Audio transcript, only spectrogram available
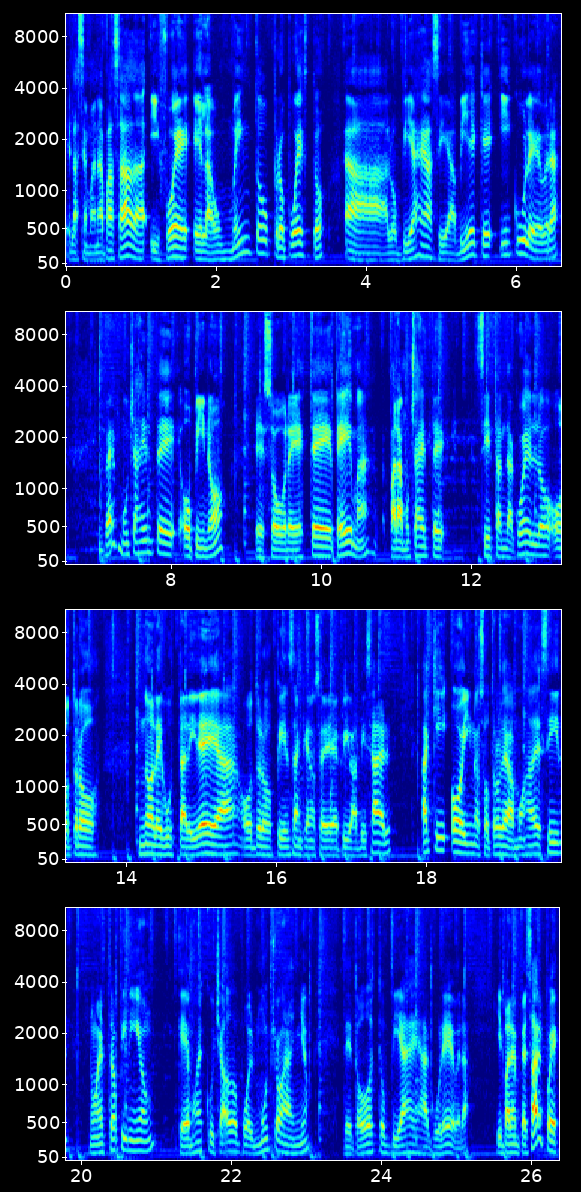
en la semana pasada y fue el aumento propuesto a los viajes hacia Vieques y Culebra. Mucha gente opinó eh, sobre este tema. Para mucha gente sí están de acuerdo, otros no les gusta la idea, otros piensan que no se debe privatizar. Aquí hoy nosotros le vamos a decir nuestra opinión que hemos escuchado por muchos años de todos estos viajes a Culebra. Y para empezar, pues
